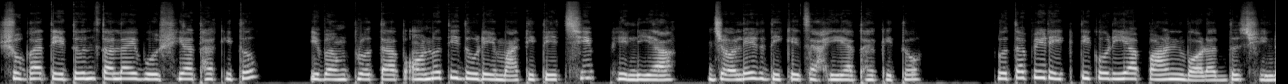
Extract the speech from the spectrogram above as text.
শুভা তেঁতুল তলায় বসিয়া থাকিত এবং প্রতাপ অনতি দূরে মাটিতে ছিপ ফেলিয়া জলের দিকে চাহিয়া থাকিত। প্রতাপের একটি করিয়া পান বরাদ্দ ছিল।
